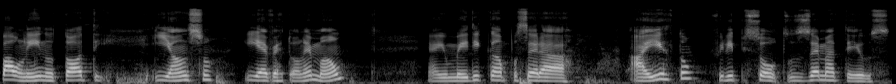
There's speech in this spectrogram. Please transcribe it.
Paulino, Totti, Jansson e Everton Alemão. Aí o meio de campo será Ayrton, Felipe Souto, Zé Matheus,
